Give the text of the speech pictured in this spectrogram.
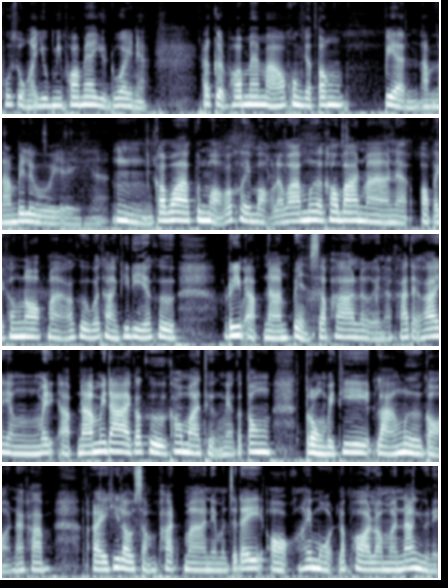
ผู้สูงอายุมีพ่อแม่อยู่ด้วยเนี่ย ถ้าเกิดพ่อแม่มาก็คงจะต้องเปลี่ยนอาบน้ำไปเลยอะไรอย่างเงี้ย อืมก็ว่าคุณหมอก็เคยบอกแล้วว่าเมื่อเข้าบ้านมาเนี่ยออกไปข้างนอกมาก็คือว่าทางที่ดีก็คือ รีบอาบน้ำเปลี่ยนเสื้อผ้าเลยนะคะ แต่ถ้ายังไม่อาบน้ำไม่ได้ก็คือเข้ามาถึงเนี่ยก็ต้องตรงไปที่ล้างมือก่อนนะครับอะไรที่เราสัมผัสมาเนี่ยมันจะได้ออกให้หมด แล้วพอเรามานั่งอยู่ใน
